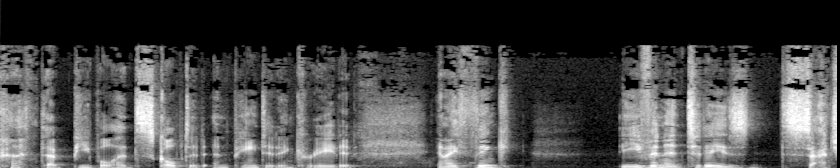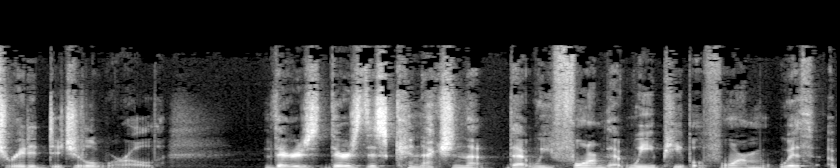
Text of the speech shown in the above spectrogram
that people had sculpted and painted and created. And i think even in today's saturated digital world there's there's this connection that that we form that we people form with a,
